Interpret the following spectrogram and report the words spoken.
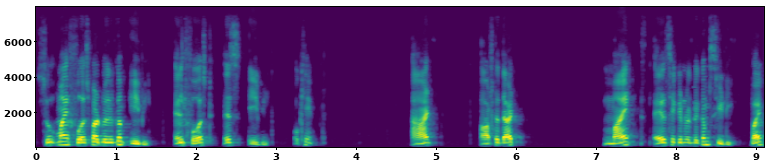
So my first part will become AB. L first is AB. Okay. And after that my L second will become CD. Why?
